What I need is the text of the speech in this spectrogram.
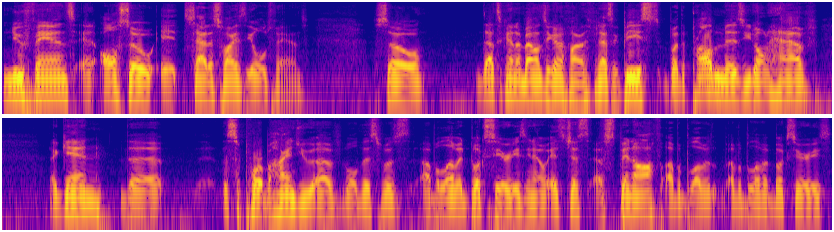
new fans, and also it satisfies the old fans. So that's the kind of balance you got to find with Fantastic Beasts. But the problem is you don't have, again, the the support behind you of well, this was a beloved book series. You know, it's just a spin off of a beloved of a beloved book series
